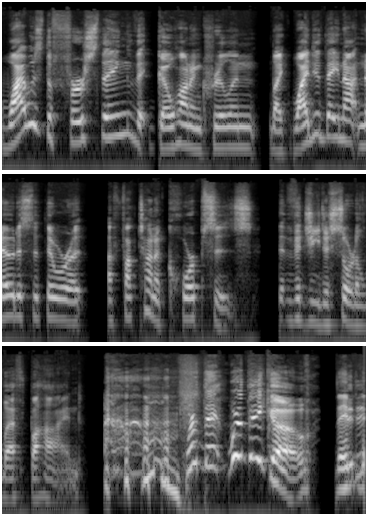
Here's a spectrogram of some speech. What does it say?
why was the first thing that Gohan and Krillin like? Why did they not notice that there were a, a fuck ton of corpses that Vegeta sort of left behind? Where'd they Where'd they go? they, They they, didn't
